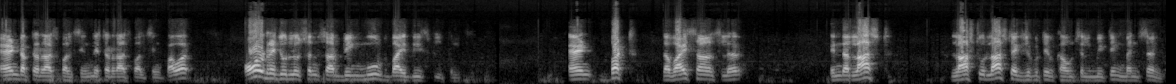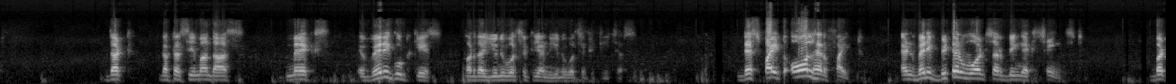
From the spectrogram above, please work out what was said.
and Dr. Rajpal Singh, Mr. Rajpal Singh Panwar, all resolutions are being moved by these people. And but the vice chancellor in the last last to last executive council meeting mentioned that Dr. Seema Das makes a very good case for the university and university teachers. Despite all her fight and very bitter words are being exchanged, but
